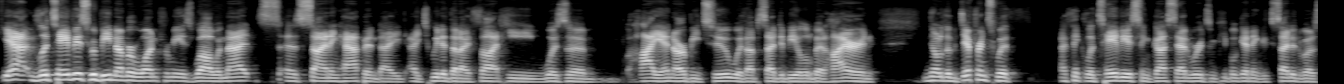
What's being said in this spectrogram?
Yeah, Latavius would be number one for me as well. When that uh, signing happened, I, I tweeted that I thought he was a high end RB two with upside to be a little bit higher. And you know the difference with I think Latavius and Gus Edwards and people getting excited about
